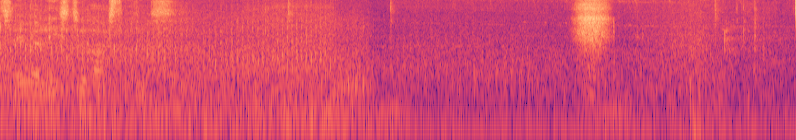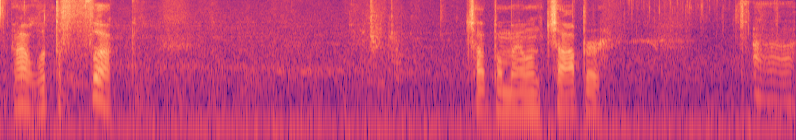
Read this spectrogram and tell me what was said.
Save at least two hostages. Oh, what the fuck? Chop on my own chopper. Ah.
